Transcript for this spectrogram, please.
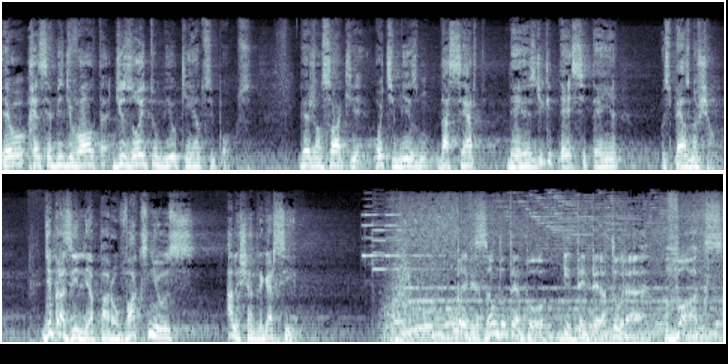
Eu recebi de volta 18.500 e poucos. Vejam só que otimismo dá certo desde que tem, se tenha os pés no chão. De Brasília para o Vox News, Alexandre Garcia. Previsão do tempo e temperatura. Vox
